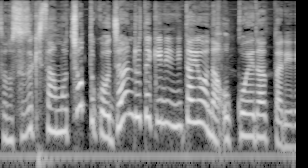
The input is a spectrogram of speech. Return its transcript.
その鈴木さんもちょっとこうジャンル的に似たようなお声だったり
